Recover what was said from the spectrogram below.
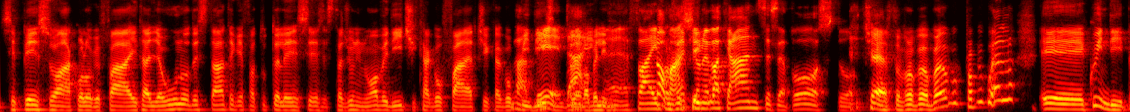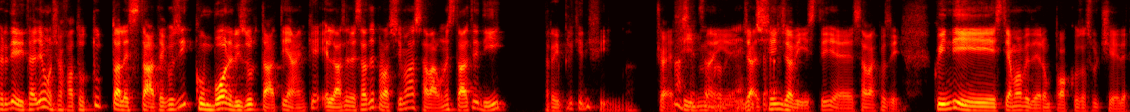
se penso a quello che fa Italia 1 d'estate, che fa tutte le stagioni nuove di Chicago Fire, Chicago PD, Vabbè, quelle dai, lì. eh, fai No, professione anche- vacanze, sei a posto. Eh, Certo, proprio, proprio- proprio quello. E quindi per dire, Italia 1 ci ha fatto tutta l'estate così, con buoni risultati anche, e la- l'estate prossima sarà un'estate di repliche di film. Cioè, Ah, film problemi, già, certo. siamo già visti e sarà così. Quindi stiamo a vedere un po' cosa succede.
